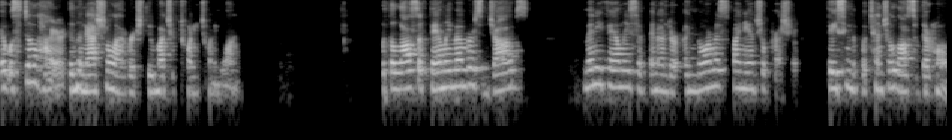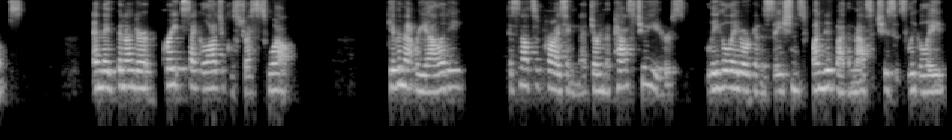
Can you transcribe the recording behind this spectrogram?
it was still higher than the national average through much of 2021. With the loss of family members and jobs, many families have been under enormous financial pressure, facing the potential loss of their homes. And they've been under great psychological stress as well. Given that reality, it's not surprising that during the past two years, legal aid organizations funded by the Massachusetts Legal Aid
